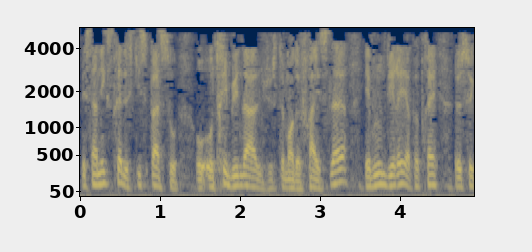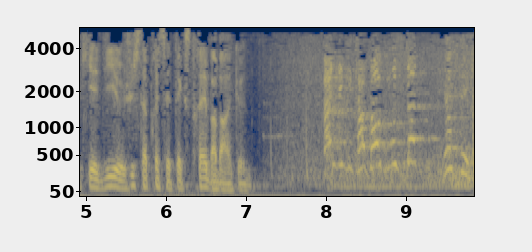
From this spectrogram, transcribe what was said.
mais c'est un extrait de ce qui se passe au, tribunal justement de Freisler. Et vous nous direz à peu près euh, ce qui est dit juste après cet extrait, Barbara Kuhn. Wann sind die verfolgen mussten? Jetzt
